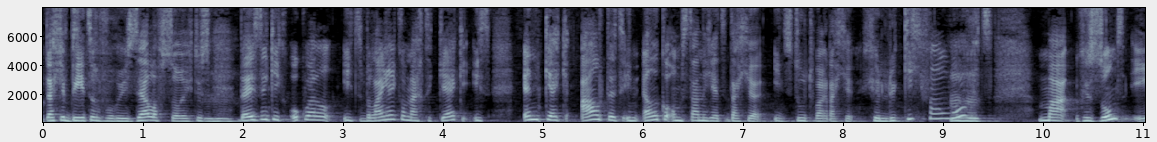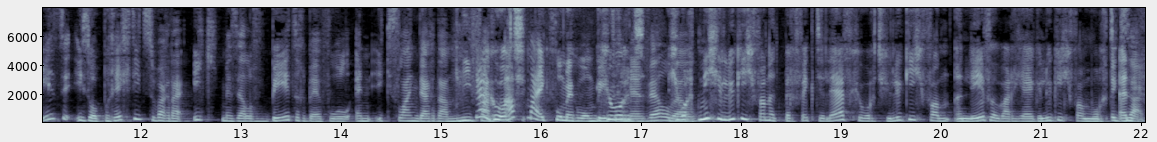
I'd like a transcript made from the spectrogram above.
dat je beter voor jezelf zorgt. Dus Mhm. dat is denk ik ook wel iets belangrijk om naar te kijken. Is, en kijk altijd in elke omstandigheid dat je iets doet waar dat je gelukkig van Mhm. wordt. Maar gezond eten is oprecht iets waar dat ik mezelf beter bij voel. En ik slang daar dan niet Ja, van je wordt- af, maar ik voel me gewoon Je beter in wordt, mijn vel je wel. wordt niet gelukkig van het perfecte lijf, je wordt gelukkig van een leven waar jij gelukkig van wordt. Exact.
